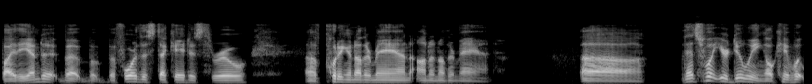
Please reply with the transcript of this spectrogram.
by the end of but, but before this decade is through of putting another man on another man. Uh, that's what you're doing. Okay, what?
